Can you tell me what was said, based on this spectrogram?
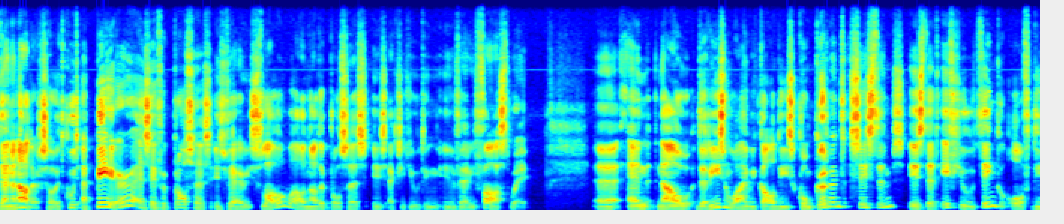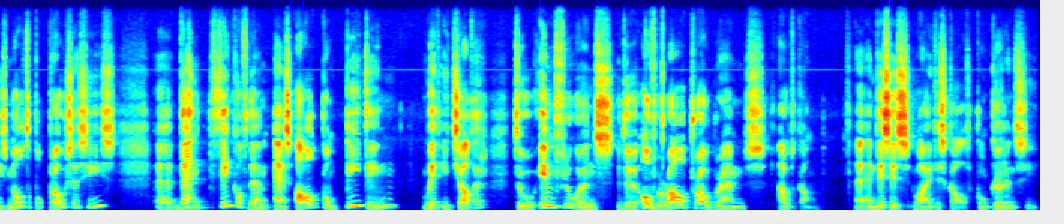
than another. So it could appear as if a process is very slow while another process is executing in a very fast way. Uh, and now the reason why we call these concurrent systems is that if you think of these multiple processes, uh, then think of them as all competing with each other to influence the overall program's outcome. And this is why it is called concurrency.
